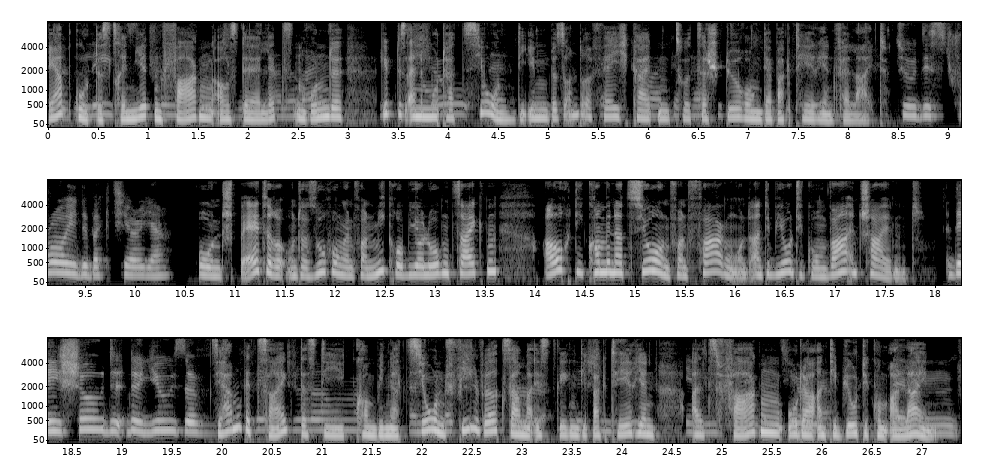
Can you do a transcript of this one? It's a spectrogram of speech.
Erbgut des trainierten Phagen aus der letzten Runde gibt es eine Mutation, die ihm besondere Fähigkeiten zur Zerstörung der Bakterien verleiht. Und spätere Untersuchungen von Mikrobiologen zeigten, auch die Kombination von Phagen und Antibiotikum war entscheidend. Sie haben gezeigt, dass die Kombination viel wirksamer ist gegen die Bakterien als Phagen oder Antibiotikum allein.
